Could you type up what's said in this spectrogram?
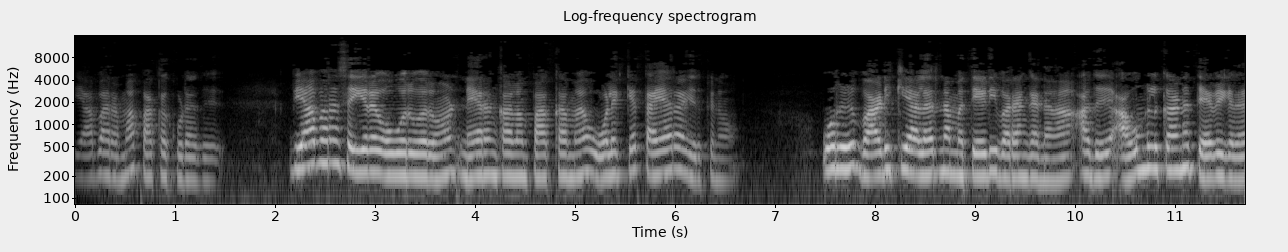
வியாபாரமாக பார்க்கக்கூடாது. வியாபாரம் செய்கிற ஒவ்வொருவரும் நேரங்காலம் பார்க்காம உழைக்க தயாராக இருக்கணும். ஒரு வாடிக்கையாளர் நம்ம தேடி வராங்கன்னா அது அவங்களுக்கான தேவைகளை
